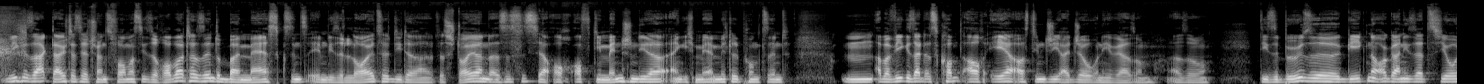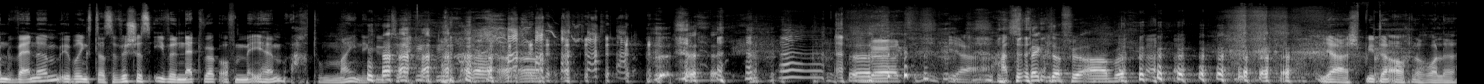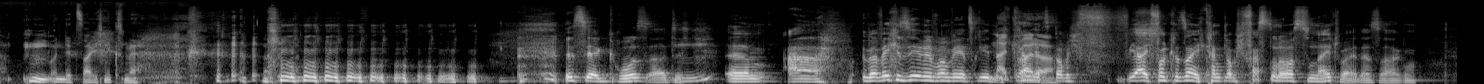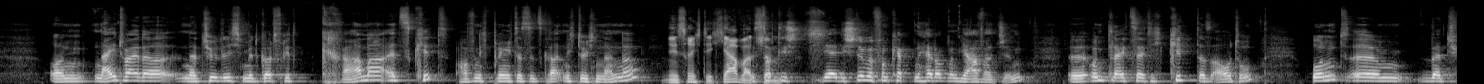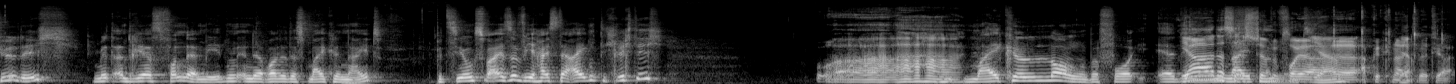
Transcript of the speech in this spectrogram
Wie gesagt, dadurch, dass ja Transformers diese Roboter sind und bei Mask sind es eben diese Leute, die da das steuern. Das ist, ist ja auch oft die Menschen, die da eigentlich mehr im Mittelpunkt sind. Mm, Aber wie gesagt, es kommt auch eher aus dem G.I. Joe-Universum. Also diese böse Gegnerorganisation Venom, übrigens das Vicious Evil Network of Mayhem. Ach du meine Güte. ja, hat, Spectre für Arme. ja, spielt da auch eine Rolle. Und jetzt sage ich nichts mehr. Ist ja großartig. Ähm, ah, über welche Serie wollen wir jetzt reden? Knight ich kann Rider. jetzt, glaube ich, ja, ich wollte gerade sagen, ich kann, glaube ich, fast nur noch was zu Knight Rider sagen. Und Knight Rider natürlich mit Gottfried Kramer als Kid. Hoffentlich bringe ich das jetzt gerade nicht durcheinander. nee, ist richtig. Ja, war Das ist doch die, ja, die Stimme von Captain Haddock und Java Jim. Äh, und gleichzeitig Kit das Auto. Und ähm, natürlich mit Andreas von der Meden in der Rolle des Michael Knight. Beziehungsweise, wie heißt der eigentlich richtig? Wow. Michael Long, bevor er den Ja, das Knight stimmt. Bevor er Ja. äh, abgeknallt Ja. wird, ja.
